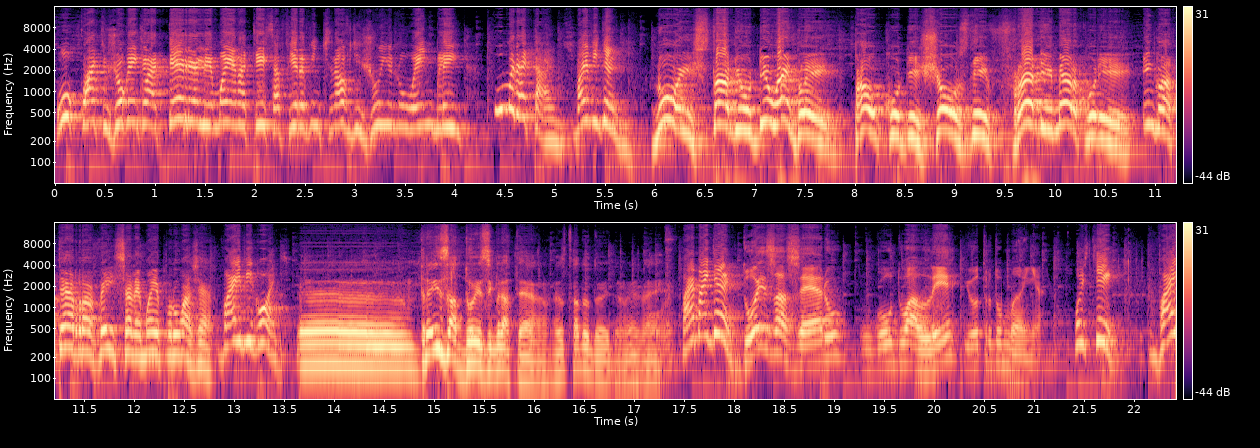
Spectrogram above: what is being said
O quarto jogo é Inglaterra e Alemanha na terça-feira, 29 de junho, no Wembley, uma da tarde. Vai, Vidani. No estádio de Wembley, palco de shows de Freddie Mercury. Inglaterra vence a Alemanha por 1 a 0. Vai, Bigode. Hum, 3x2 Inglaterra. Resultado doido, né, velho? Vai, Maidani. 2x0, um gol do Alê e outro do Manha. Gostei. Vai,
